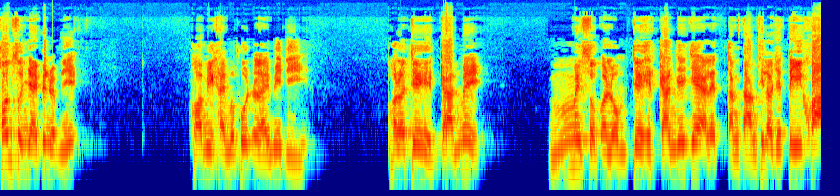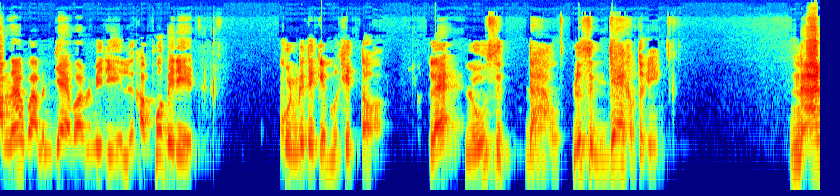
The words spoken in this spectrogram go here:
คนส่วนใหญ่เป็นแบบนี้ พอมีใครมาพูดอะไรไม่ดี พอเราเจอเหตุการณ์ไม่ไม่สบอารมณ์เจอเหตุการณ์แย่ๆอะไรต่าง ๆ ที่เราจะตีความนะ ว่ามันแย่ว่ามันไม่ดี หรือคำพูดไม่ดี คุณก็จะเก็บมาคิดต่อ และรู้สึกดาว รู้สึกแย่กับตัวเอง นั่น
